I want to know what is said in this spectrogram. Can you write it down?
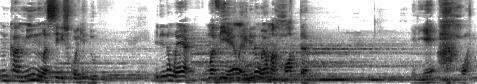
um caminho a ser escolhido, ele não é uma viela, ele não é uma rota, ele é a rota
